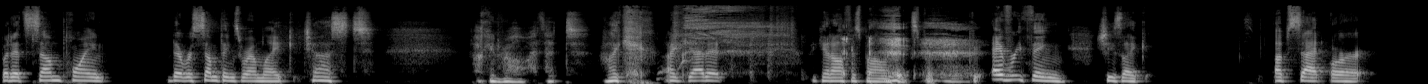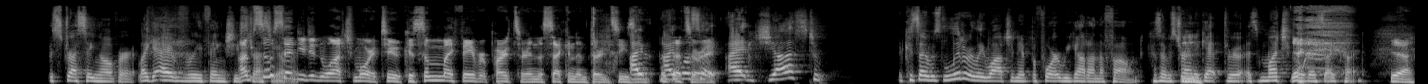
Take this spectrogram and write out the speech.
But at some point, there were some things where I'm like, just fucking roll with it. Like I get it. I get office politics, but everything she's like upset or stressing over. Like everything she's I'm so sad over. you didn't watch more too, because some of my favorite parts are in the second and third season. I, but I that's will all right. say, I just because I was literally watching it before we got on the phone because I was trying to Mm. get through as much of it as I could. Yeah.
